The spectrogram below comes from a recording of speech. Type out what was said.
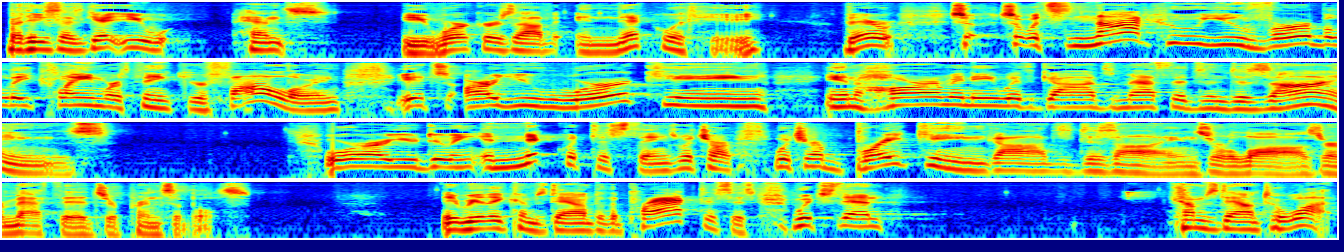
But he says, Get you hence, you workers of iniquity. There, so, so it's not who you verbally claim or think you're following. It's are you working in harmony with God's methods and designs? Or are you doing iniquitous things which are, which are breaking God's designs or laws or methods or principles? It really comes down to the practices, which then comes down to what?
